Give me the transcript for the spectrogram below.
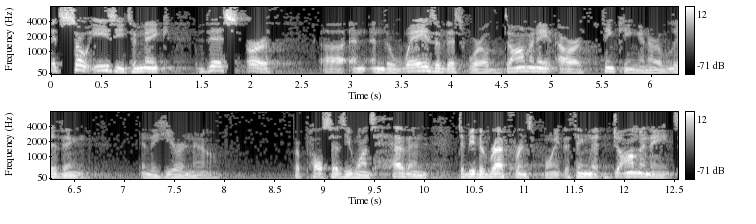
It's so easy to make this earth uh, and, and the ways of this world dominate our thinking and our living in the here and now. But Paul says he wants heaven to be the reference point, the thing that dominates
